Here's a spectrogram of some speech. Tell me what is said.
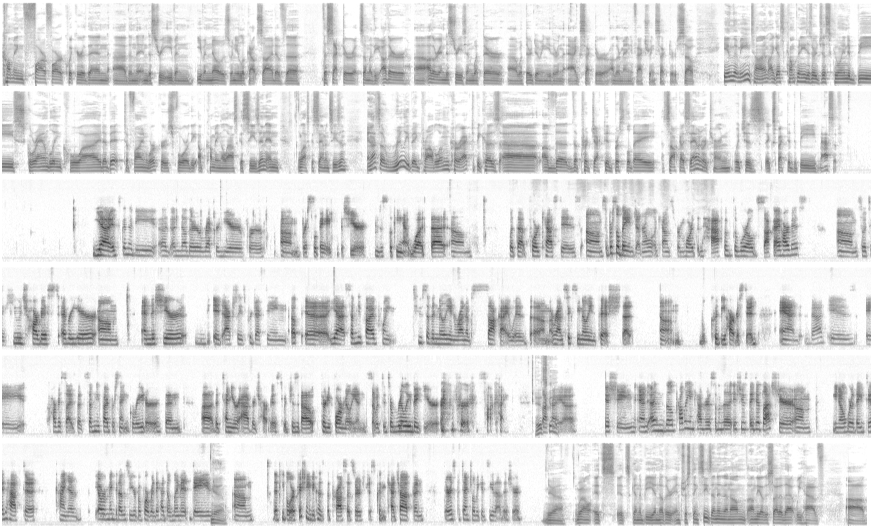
coming far far quicker than uh, than the industry even even knows. When you look outside of the the sector at some of the other uh, other industries and what they're uh, what they're doing either in the ag sector or other manufacturing sectors. So. In the meantime, I guess companies are just going to be scrambling quite a bit to find workers for the upcoming Alaska season and Alaska salmon season and that's a really big problem, correct? Because uh, of the the projected Bristol Bay sockeye salmon return, which is expected to be massive. Yeah, it's going to be a, another record year for um, Bristol Bay this year. I'm just looking at what that um, what that forecast is. Um, so Bristol Bay in general accounts for more than half of the world's sockeye harvest. Um, so it's a huge harvest every year. Um, and this year, it actually is projecting up, uh, yeah, 75.27 million run of sockeye with um, around 60 million fish that um, could be harvested. And that is a harvest size that's 75% greater than uh, the 10 year average harvest, which is about 34 million. So it's, it's a really big year for sockeye. It's sockeye, uh, fishing and and they'll probably encounter some of the issues they did last year um you know where they did have to kind of or maybe that was the year before where they had to limit days yeah. um that people were fishing because the processors just couldn't catch up and there is potential we could see that this year yeah well it's it's going to be another interesting season and then on on the other side of that we have uh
